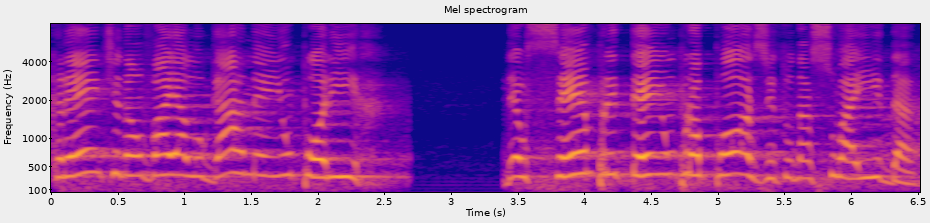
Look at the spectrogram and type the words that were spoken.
Crente não vai a lugar nenhum por ir. Deus sempre tem um propósito na sua ida.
